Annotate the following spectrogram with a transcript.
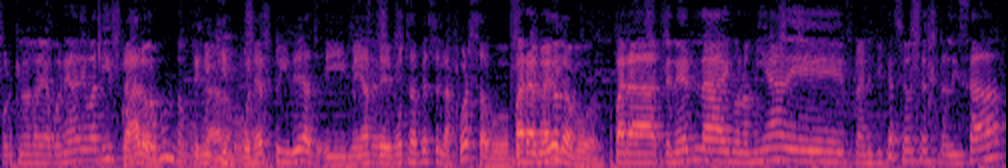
porque no te voy a poner a debatir con todo Claro, el mundo. tenés Claro, que po. imponer tu idea y mediante Sí. muchas veces la fuerza, po, para, para tener la economía de planificación centralizada,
